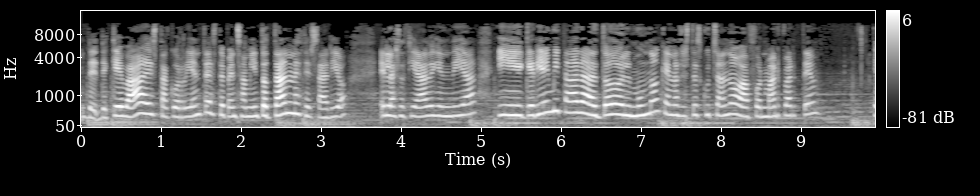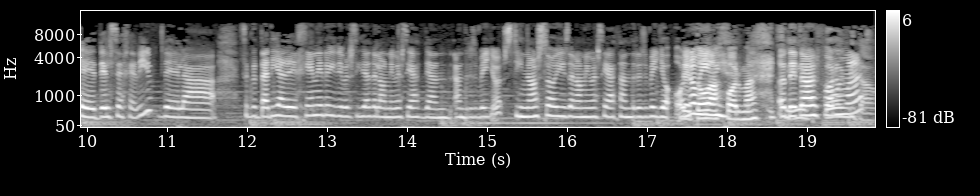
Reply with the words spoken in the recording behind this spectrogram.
de, de qué va esta corriente, este pensamiento tan necesario en la sociedad de hoy en día. Y quería invitar a todo el mundo que nos esté escuchando a formar parte eh, del CGDIF, de la Secretaría de Género y Diversidad de la Universidad de An- Andrés Bello. Si no sois de la Universidad Andrés Bello o de no todas vivís- formas. o de todas formas, invitado.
